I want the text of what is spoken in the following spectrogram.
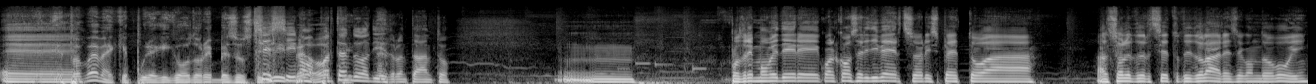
eh, Il problema è che pure chi lo dovrebbe sostituire. sì, sì, no, però, partendo da dietro intanto. Mm, potremmo vedere qualcosa di diverso rispetto a- al solito terzetto titolare, secondo voi?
